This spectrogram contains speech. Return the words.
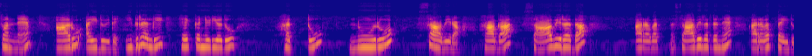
ಸೊನ್ನೆ. ಆರು, ಐದು ಇದೆ. ಇದರಲ್ಲಿ ಹೇಗೆ ಕಂಡುಹಿಡಿಯೋದು? ಹತ್ತು, ನೂರು, ಸಾವಿರ. ಆಗ ಸಾವಿರದ ಅರವತ್, ಸಾವಿರದನೇ ಅರವತ್ತೈದು.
